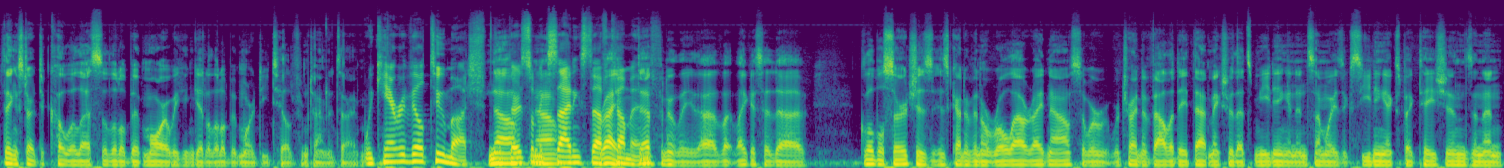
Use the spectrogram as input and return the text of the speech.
things start to coalesce a little bit more, we can get a little bit more detailed from time to time. We can't reveal too much. No, there's some no. exciting stuff Right, coming. Definitely. Uh, like I said, uh, global search is, is kind of in a rollout right now, so we're we're trying to validate that, make sure that's meeting and in some ways exceeding expectations, and then.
